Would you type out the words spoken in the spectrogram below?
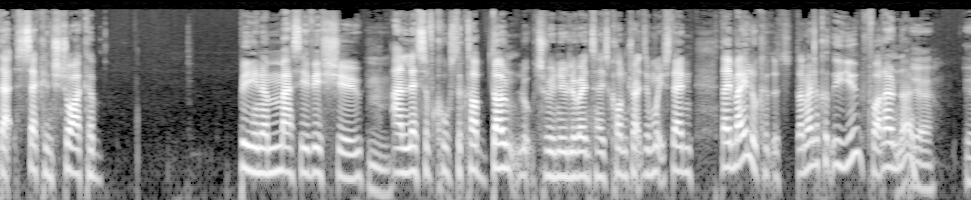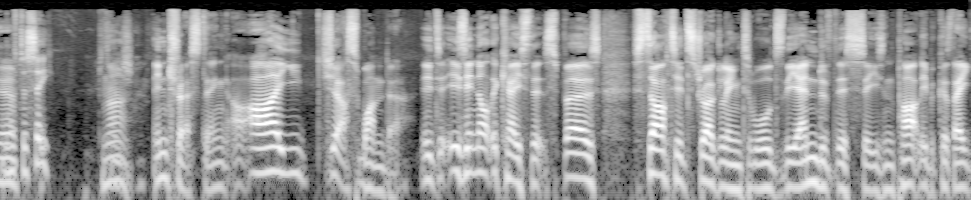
that second striker being a massive issue, Hmm. unless, of course, the club don't look to renew Llorente's contract, in which then they may look at the they may look at the youth. I don't know. yeah, We'll have to see. No. Interesting. I just wonder is, is it not the case that Spurs started struggling towards the end of this season, partly because they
